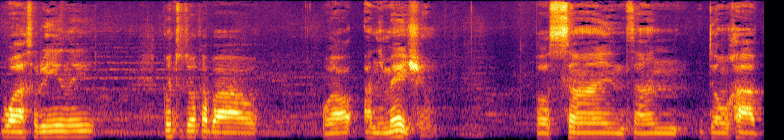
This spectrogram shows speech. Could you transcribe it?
was originally going to talk about well animation. But since I don't have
